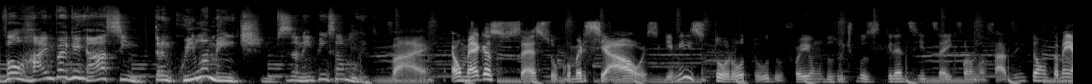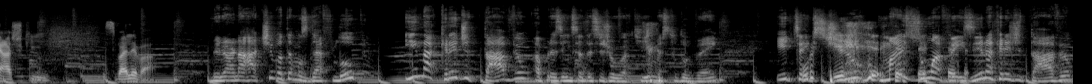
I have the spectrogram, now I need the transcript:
Valheim vai ganhar, assim, tranquilamente. Não precisa nem pensar muito. Vai. É um mega sucesso comercial. Esse game estourou tudo. Foi um dos últimos grandes hits aí que foram lançados. Então também acho que esse vai levar. Melhor narrativa temos Deathloop. Inacreditável a presença desse jogo aqui, mas tudo bem. It Takes? Two, mais uma vez, inacreditável.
